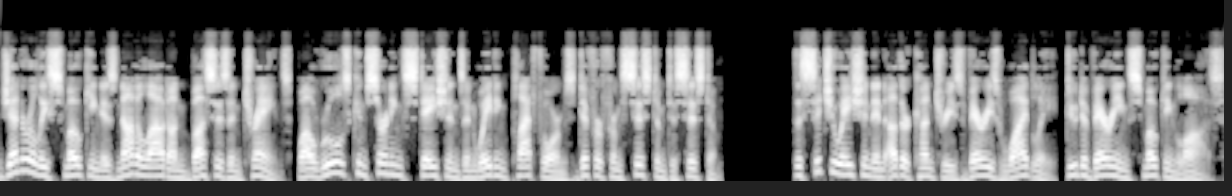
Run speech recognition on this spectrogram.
Generally smoking is not allowed on buses and trains, while rules concerning stations and waiting platforms differ from system to system. The situation in other countries varies widely, due to varying smoking laws.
